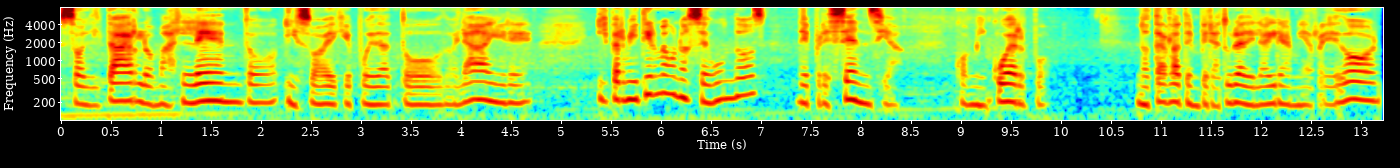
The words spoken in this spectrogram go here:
soltar lo más lento y suave que pueda todo el aire y permitirme unos segundos de presencia con mi cuerpo, notar la temperatura del aire a mi alrededor,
